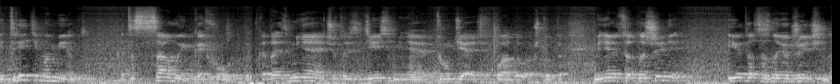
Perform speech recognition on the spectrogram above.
И третий момент, это самый кайфовый, блин. когда изменяя что-то здесь, меняя, трудясь, вкладывая что-то, меняются отношения, и это осознает женщина.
